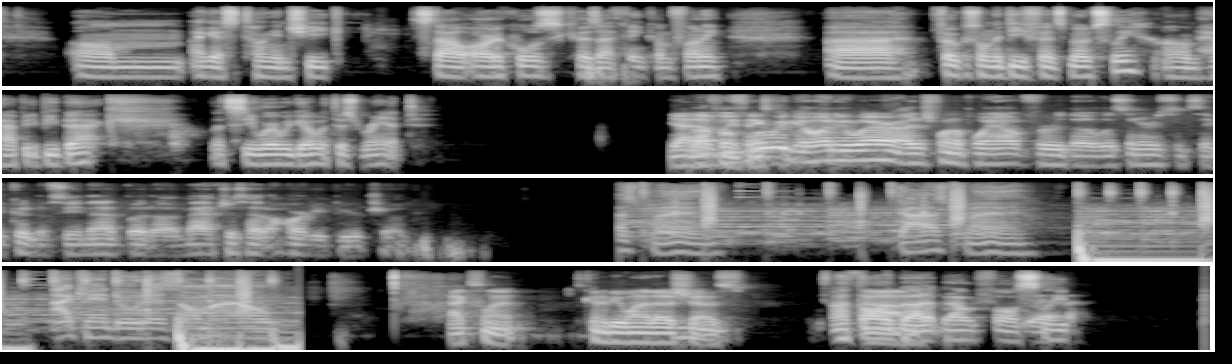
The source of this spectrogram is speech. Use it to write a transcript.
um, I guess, tongue-in-cheek style articles because I think I'm funny. Uh, focus on the defense mostly. I'm happy to be back. Let's see where we go with this rant. Yeah, Uh, definitely. before Thanks. we go anywhere, I just want to point out for the listeners, since they couldn't have seen that, but uh, Matt just had a hearty beer chug. God's plan. God's plan. I can't do this on my own. Excellent. It's going to be one of those shows. I thought Um, about it, but I would fall asleep.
